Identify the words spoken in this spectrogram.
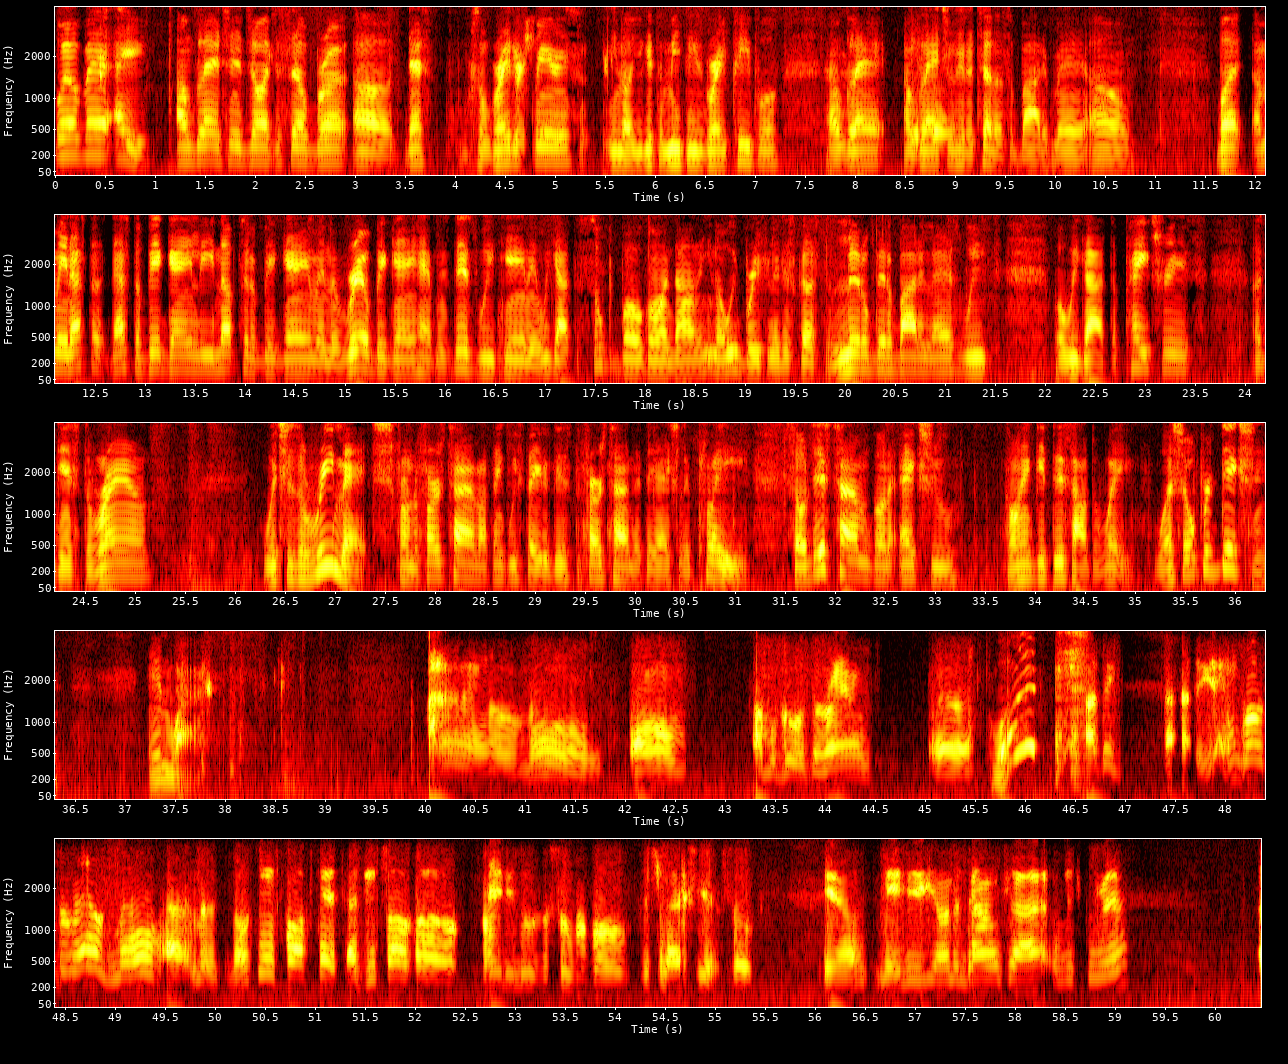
well man, hey, I'm glad you enjoyed yourself, bro. Uh that's some great experience. You know, you get to meet these great people. I'm glad I'm glad you're here to tell us about it, man. Um but I mean that's the that's the big game leading up to the big game, and the real big game happens this weekend, and we got the Super Bowl going down. And you know we briefly discussed a little bit about it last week, but we got the Patriots against the Rams, which is a rematch from the first time I think we stated this, the first time that they actually played. So this time I'm gonna ask you, go ahead and get this out the way. What's your prediction and why? Oh man. Um, I'm gonna go with the Rams. Uh, What? I think. Uh, yeah, I'm going with the Rams, man. Uh, look, don't say it's far. I just saw uh, Brady lose the Super Bowl just last year, so you know maybe on the downside of his career.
